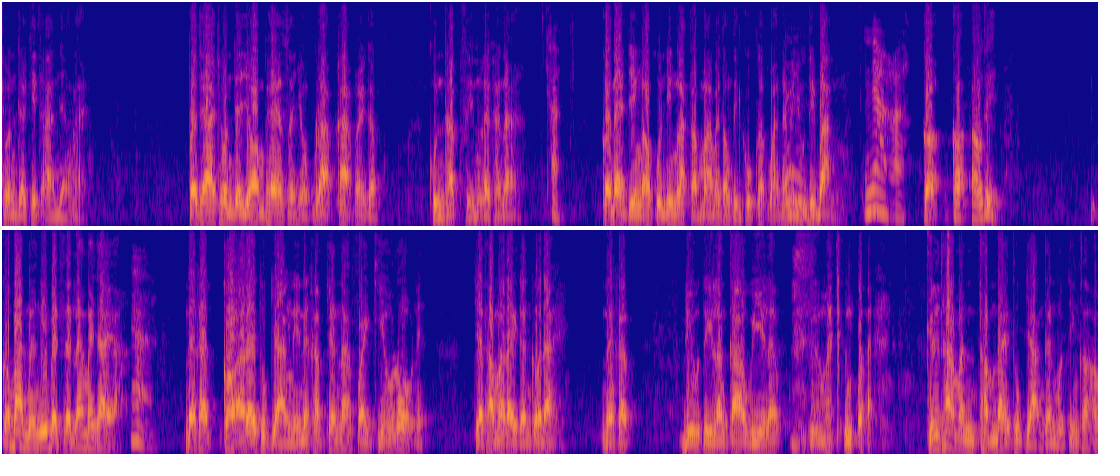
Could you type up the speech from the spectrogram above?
ชนจะคิดอ่านอย่างไร ประชาชนจะยอมแพ้สยบราบคาบให้กับ คุณทักษิณและคณะ ค่ะ ก็แน่จริงเอาคุณยิ่งรักษณ์กลับมาไม่ต้องติดคุกสักวันให้มาอยู่ที่บ้าน เนี่ยค่ะ ก็ก็เอาที่ก็บ้านเมืองนี้เบ็ดเสร็จแล้วไม่ใช่อะ ค่ะ นะครับ ก็อะไรทุกอย่างนี้นะครับชนะไฟเขียวโลกเนี่ย จะทำอะไรกันก็ได้นะครับ ดิวตีลังกาวีแล้ว คือหมายถึงว่า คือถ้ามันทำได้ทุกอย่างกันหมดจริงก็เอา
